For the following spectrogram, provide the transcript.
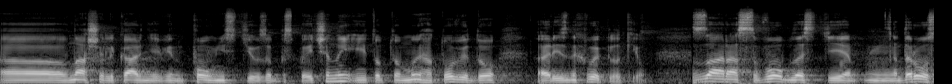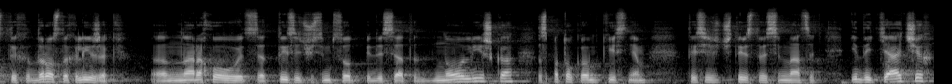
В нашій лікарні він повністю забезпечений, і тобто ми готові до різних викликів. Зараз в області дорослих, дорослих ліжок нараховується 1751 ліжка з потоковим киснем, 1418, і дитячих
